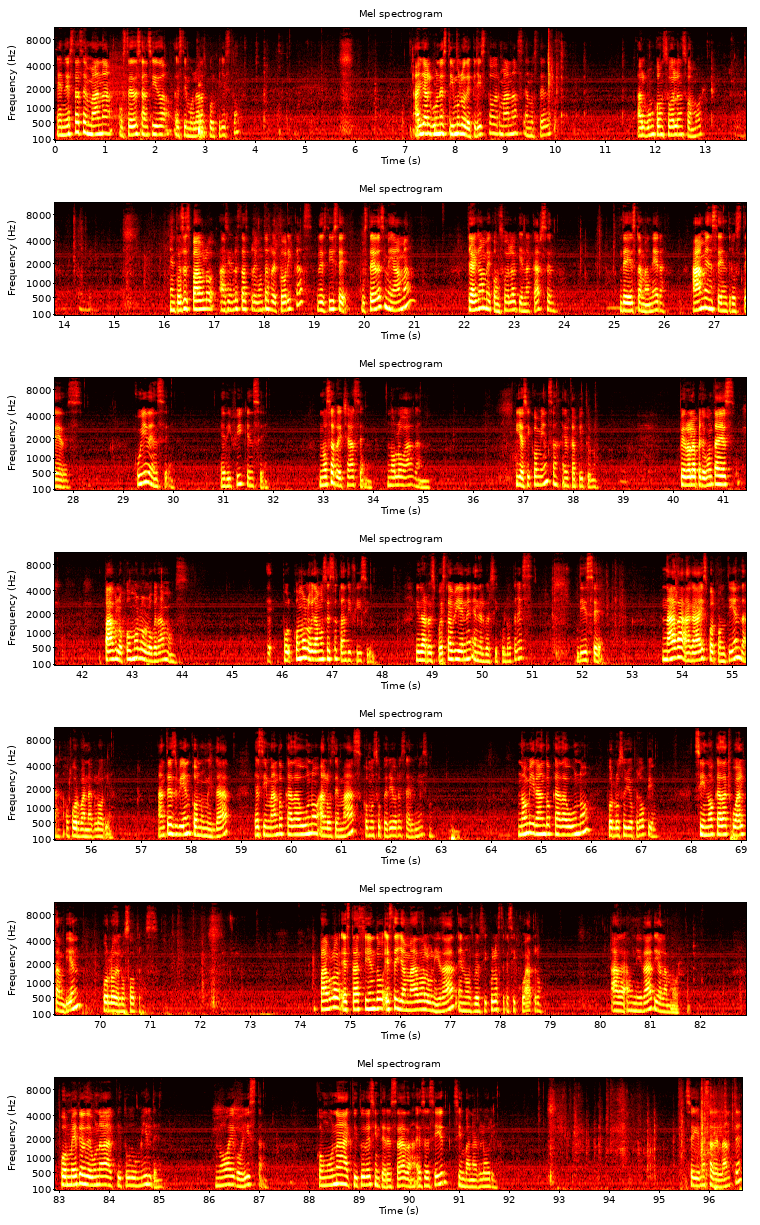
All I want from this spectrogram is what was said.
en esta semana ustedes han sido estimulados por Cristo. ¿Hay algún estímulo de Cristo, hermanas, en ustedes? ¿Algún consuelo en su amor? Entonces Pablo, haciendo estas preguntas retóricas, les dice, ¿ustedes me aman? Tráiganme consuelo aquí en la cárcel. De esta manera, ámense entre ustedes, cuídense, edifíquense, no se rechacen, no lo hagan. Y así comienza el capítulo. Pero la pregunta es, Pablo, ¿cómo lo logramos? Eh, ¿Cómo logramos esto tan difícil? Y la respuesta viene en el versículo 3. Dice, nada hagáis por contienda o por vanagloria. Antes bien con humildad, estimando cada uno a los demás como superiores a él mismo. No mirando cada uno por lo suyo propio, sino cada cual también por lo de los otros. Pablo está haciendo este llamado a la unidad en los versículos 3 y 4, a la unidad y al amor, por medio de una actitud humilde, no egoísta, con una actitud desinteresada, es decir, sin vanagloria. Seguimos adelante.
